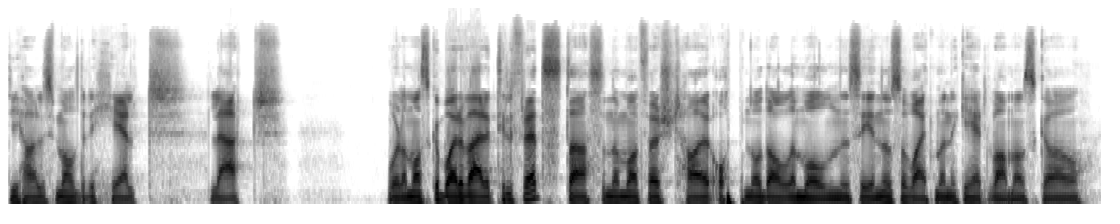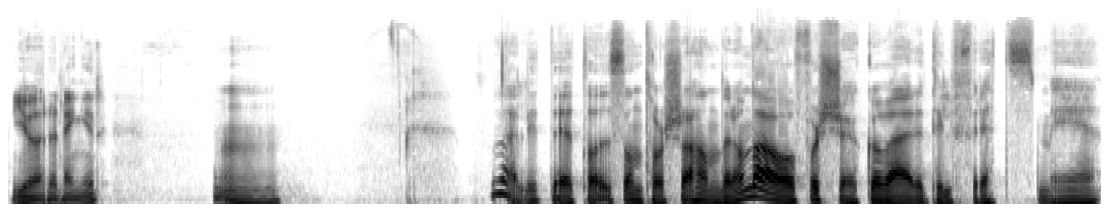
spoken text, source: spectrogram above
de har liksom aldri helt lært hvordan man skal bare være tilfreds. da, Så når man først har oppnådd alle målene sine, så veit man ikke helt hva man skal gjøre lenger. Mm. Så det er litt det Santosha handler om, da, å forsøke å være tilfreds med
